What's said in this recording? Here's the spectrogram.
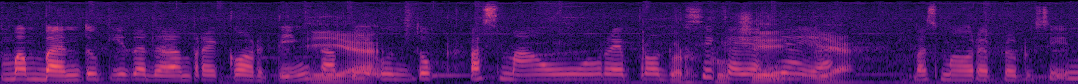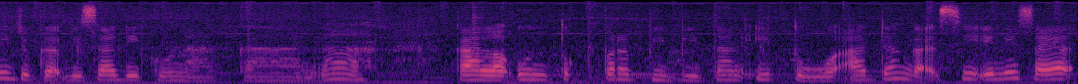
membantu kita dalam recording, iya. tapi untuk pas mau reproduksi Produksi, kayaknya ya. Iya. Pas mau reproduksi ini juga bisa digunakan. Nah, kalau untuk perbibitan itu ada nggak sih? Ini saya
